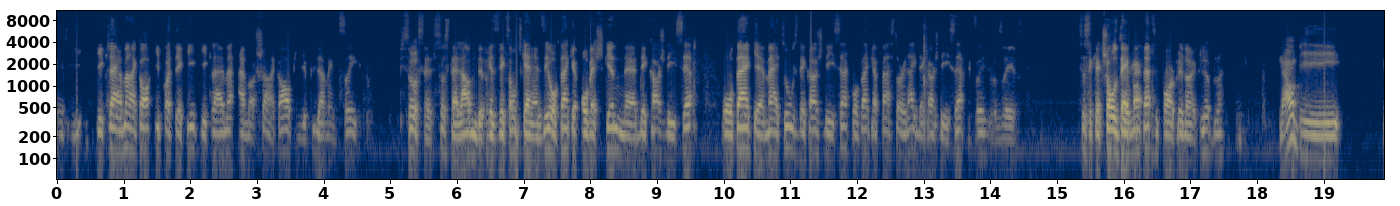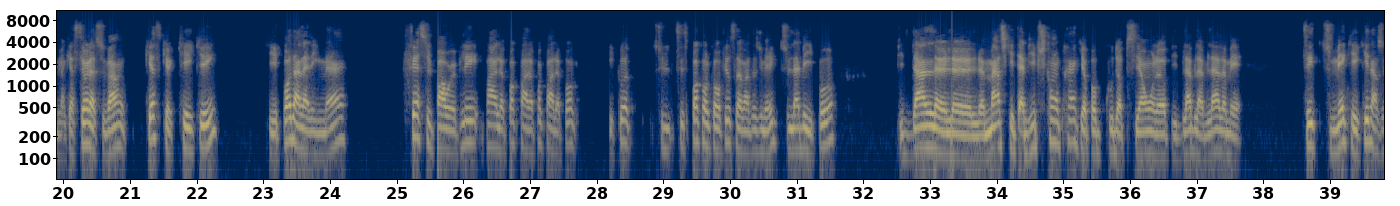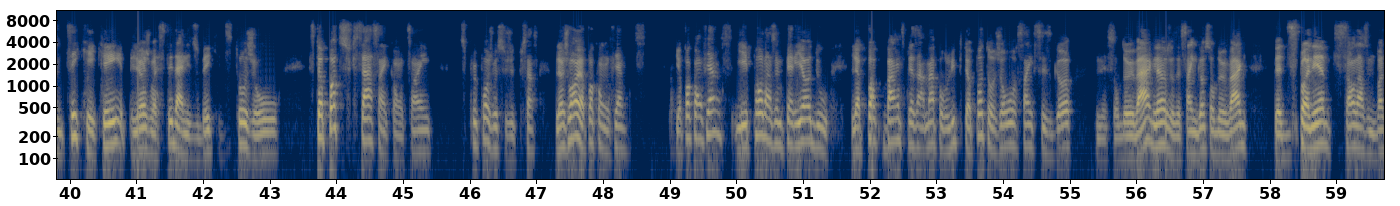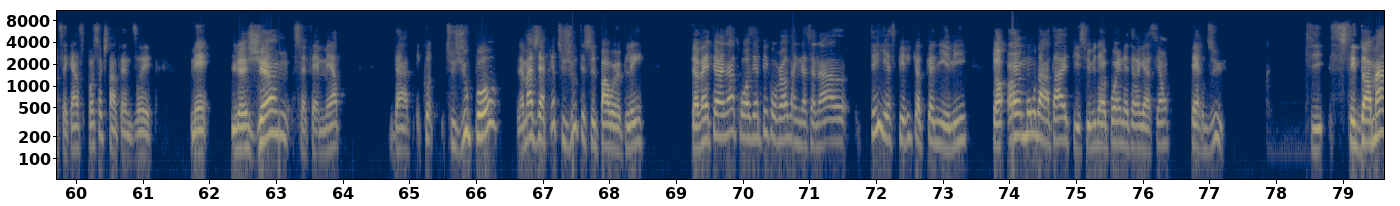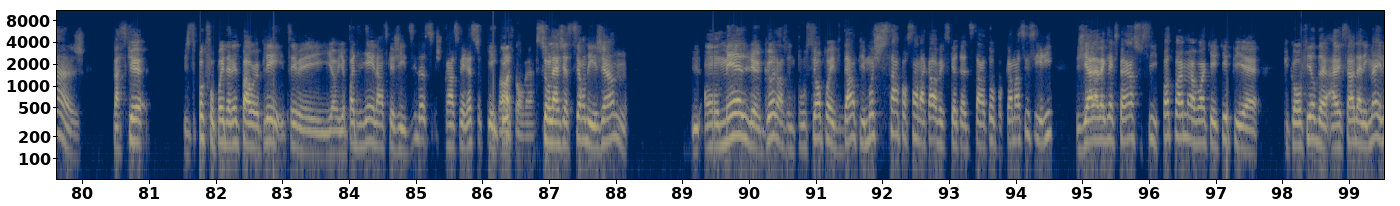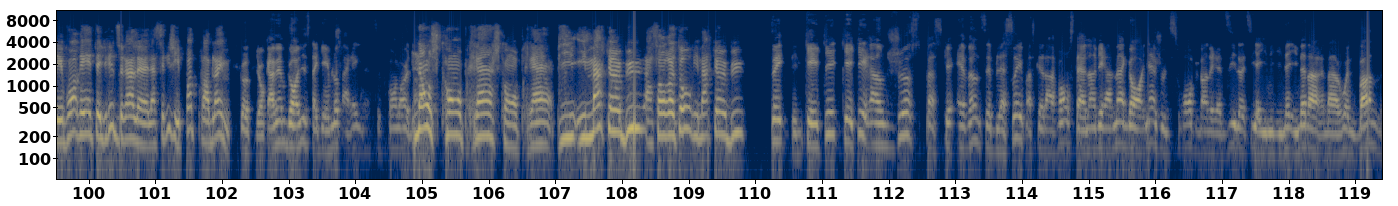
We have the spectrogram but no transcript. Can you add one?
Il, est clairement encore hypothéqué, puis il est clairement amoché encore, puis il n'a plus le même tir. Puis ça, ça c'était l'arme de prédilection du Canadien, autant que Ovechkin euh, décoche des cercles, autant que Matthews décoche des cercles, autant que Pasternak décoche des cercles. Je veux dire, ça, c'est quelque chose d'important, c'est le powerplay d'un club. Là. Non, puis ma question est la suivante. Qu'est-ce que KK, qui n'est pas dans l'alignement, fait sur le power play, par le puck, par le puck, par le puck? Écoute, c'est pas qu'on le confie sur l'avantage numérique, tu ne l'habilles pas. Puis dans le, match qui est habillé, puis je comprends qu'il n'y a pas beaucoup d'options, puis blablabla, mais tu mets KK dans une. Tu sais, KK, puis là, je vais citer Danny Dubé qui dit toujours si tu n'as pas de succès à 5 contre 5, tu ne peux pas jouer ce jeu de puissance. Le joueur n'a pas confiance. Il n'a pas confiance. Il n'est pas dans une période où le puck bounce présentement pour lui, puis tu n'as pas toujours 5-6 gars sur deux vagues, là, je veux dire 5 gars sur deux vagues, de disponibles qui sont dans une bonne séquence. C'est pas ça que je suis en train de dire. Mais le jeune se fait mettre dans. Écoute, tu joues pas. Le match d'après, tu joues, tu es sur le power play. Tu as 21 ans, troisième pick overall dans la nationale. Tu es Yespiri Kotkaniemi. Tu as un mot dans la tête, puis suivi d'un point d'interrogation perdu c'est dommage parce que je dis pas qu'il faut pas donner de power play. Il n'y a, pas de lien dans ce que j'ai dit. Là. Je transférais sur quelqu'un. sur la gestion des jeunes. On met le gars dans une position pas évidente. Puis moi, je suis 100% d'accord avec ce que tu as dit tantôt. Pour commencer série, j'y allais avec l'expérience aussi. Pas de problème à avoir quelqu'un puis euh, puis confirme à l'extérieur d'alignement. Et les voir réintégrer durant la série, j'ai pas de problème. ils ont quand même gagné cette game-là pareil. non, je comprends, je comprends. Puis il marque un but. À son retour, il marque un but. Kéké rentre juste parce que Evan s'est blessé, parce que dans le fond, c'était un environnement gagnant jeudi soir puis vendredi. Là, il, il, il, est dans, dans une bonne.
